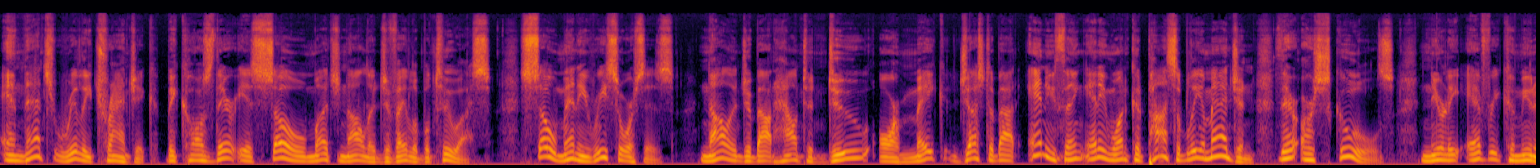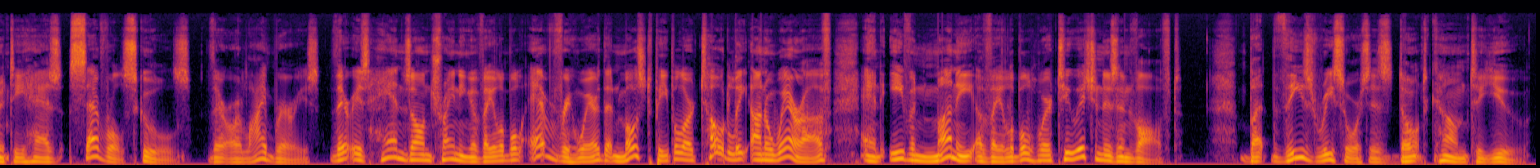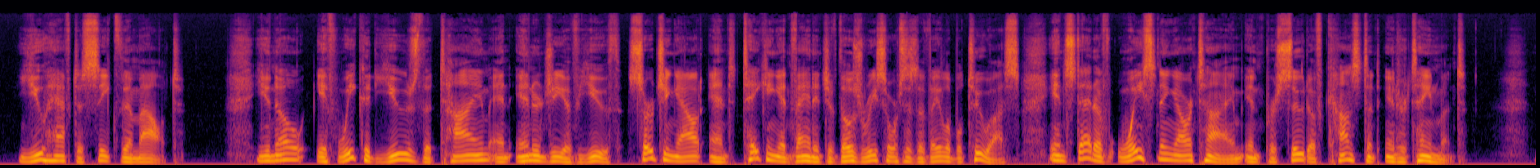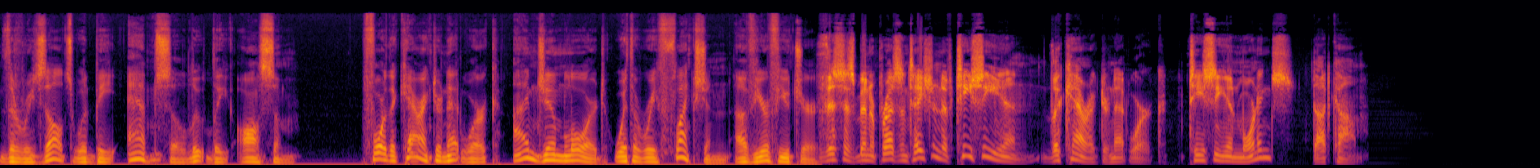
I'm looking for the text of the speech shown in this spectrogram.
And that's really tragic because there is so much knowledge available to us, so many resources knowledge about how to do or make just about anything anyone could possibly imagine. There are schools. Nearly every community has several schools. There are libraries. There is hands on training available everywhere that most people are totally unaware of, and even money available where tuition is involved. But these resources don't come to you. You have to seek them out. You know, if we could use the time and energy of youth searching out and taking advantage of those resources available to us, instead of wasting our time in pursuit of constant entertainment, the results would be absolutely awesome. For the Character Network, I'm Jim Lord with a reflection of your future. This has been a presentation of TCN, the Character Network. TCNMornings.com.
